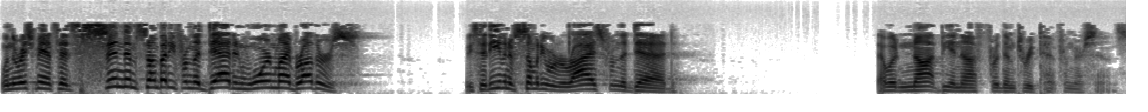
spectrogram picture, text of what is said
When the rich man said, send him somebody from the dead and warn my brothers. He said, even if somebody were to rise from the dead, that would not be enough for them to repent from their sins.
